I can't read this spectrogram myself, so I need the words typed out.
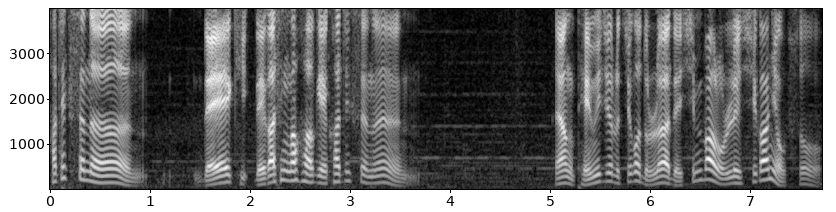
카직스는 내 기, 내가 생각하기에 카직스는 그냥 데미지로 찍어 눌러야 돼. 신발 올릴 시간이 없어.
